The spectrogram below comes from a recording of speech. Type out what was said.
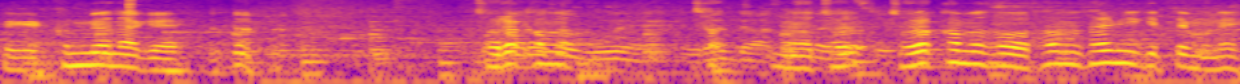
되게 근면하게 절약하면 뭐해? 와서 어, 저. 절약하면서 사는 삶이기 때문에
